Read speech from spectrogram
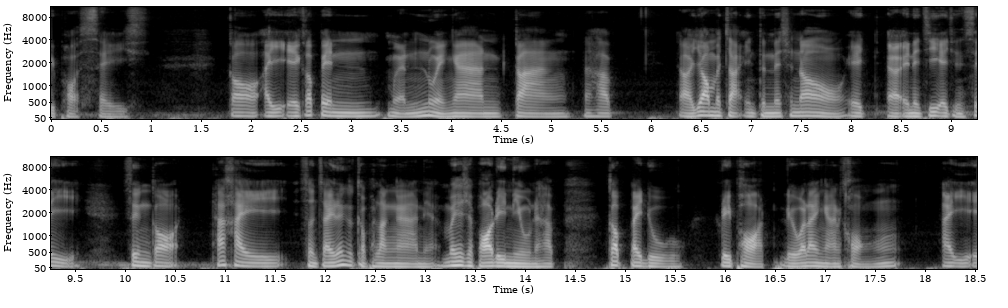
report says ก็ IEA ก็เป็นเหมือนหน่วยงานกลางนะครับย่อมาจาก International Energy Agency ซึ่งก็ถ้าใครสนใจเรื่องเกี่ยวกับพลังงานเนี่ย ไม่ใช่เฉพาะ Renew นะครับ ก็ไปดู report หรือว่ารายงานของ IEA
